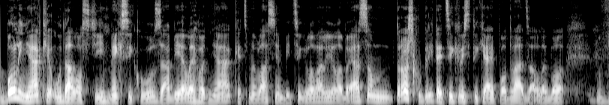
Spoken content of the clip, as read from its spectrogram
boli nejaké udalosti v Mexiku za bieleho dňa, keď sme vlastne bicyklovali, lebo ja som trošku pri tej cyklistike aj podvádzal, lebo v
